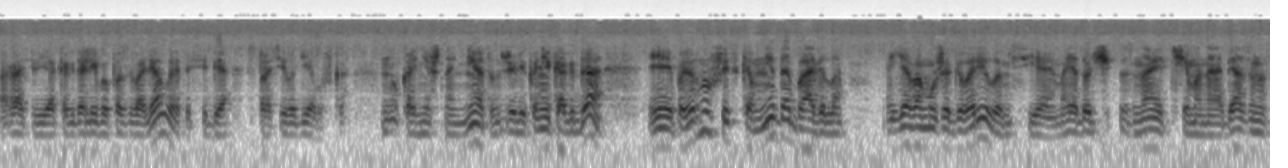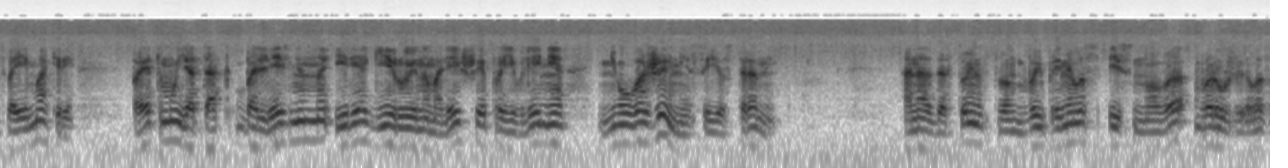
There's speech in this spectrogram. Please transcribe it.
«Разве я когда-либо позволяла это себе?» — спросила девушка. «Ну, конечно, нет, Анжелика, никогда!» И, повернувшись ко мне, добавила, «Я вам уже говорила, мсье, моя дочь знает, чем она обязана своей матери, поэтому я так болезненно и реагирую на малейшее проявление неуважения с ее стороны». Она с достоинством выпрямилась и снова вооружилась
